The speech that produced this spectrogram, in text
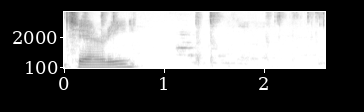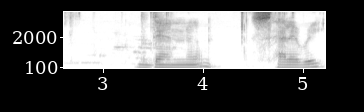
Jerry. Then uh, salary.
